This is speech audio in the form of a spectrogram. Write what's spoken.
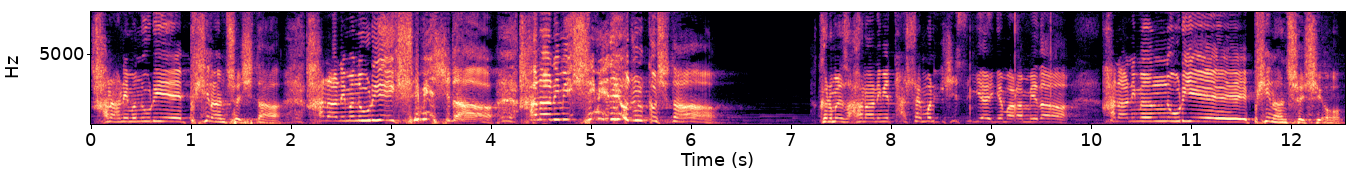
하나님은 우리의 피난처시다. 하나님은 우리의 힘이시다. 하나님이 힘이 되어 줄 것이다. 그러면서 하나님이 다시 한번 히스기야에게 말합니다. 하나님은 우리의 피난처시요.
